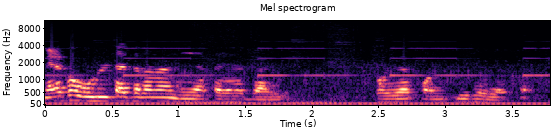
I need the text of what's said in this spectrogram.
मेरे को उल्टा चलाना नहीं आता यार गाड़ी। बहुत ज़्यादा कॉन्फ्यूज हो जाता है।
